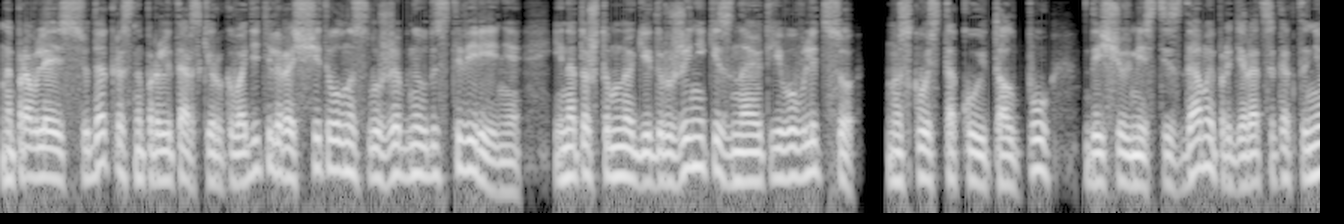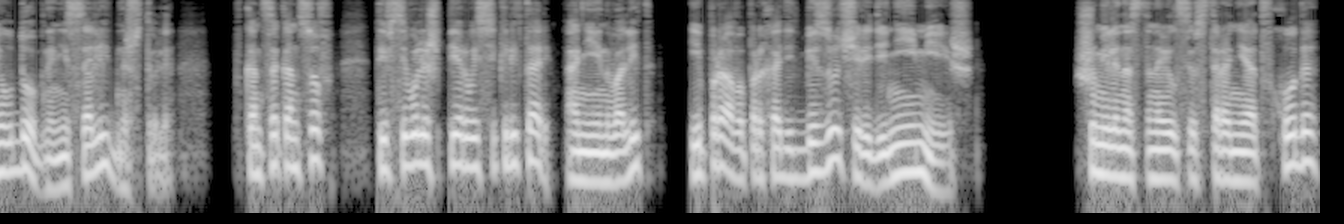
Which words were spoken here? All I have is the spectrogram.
Направляясь сюда, краснопролетарский руководитель рассчитывал на служебное удостоверение и на то, что многие дружинники знают его в лицо, но сквозь такую толпу, да еще вместе с дамой, продираться как-то неудобно, не солидно, что ли. В конце концов, ты всего лишь первый секретарь, а не инвалид и права проходить без очереди не имеешь. Шумилин остановился в стороне от входа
